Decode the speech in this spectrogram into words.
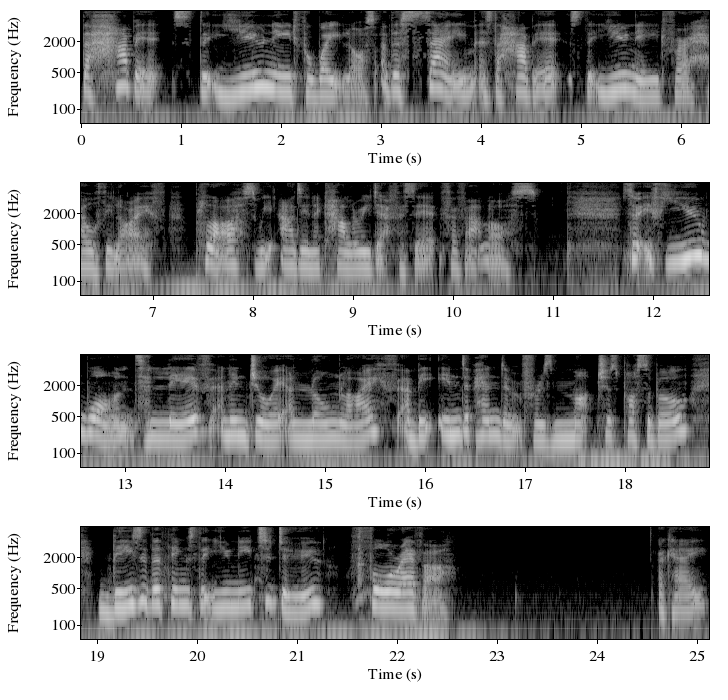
the habits that you need for weight loss are the same as the habits that you need for a healthy life, plus, we add in a calorie deficit for fat loss. So, if you want to live and enjoy a long life and be independent for as much as possible, these are the things that you need to do forever. Okay?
